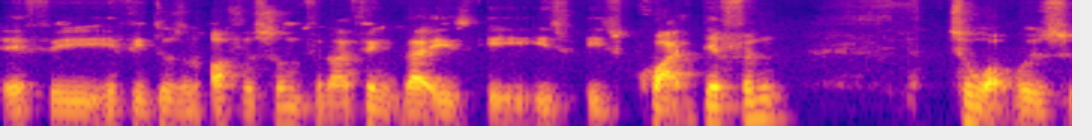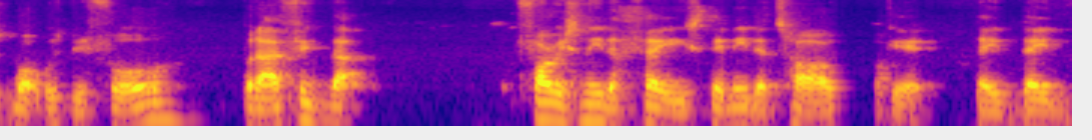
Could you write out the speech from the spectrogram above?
if he if he doesn't offer something. I think that he's he's, he's quite different to what was what was before. But I think that Forest need a face. They need a target. They they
